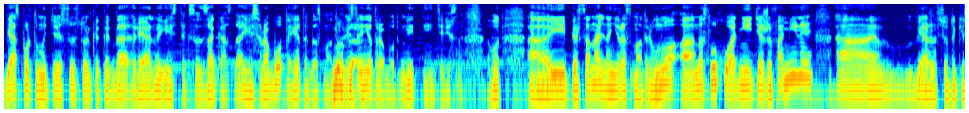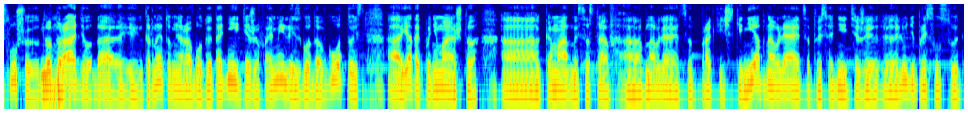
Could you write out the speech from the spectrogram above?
я спортом интересуюсь только когда реально есть, так сказать, заказ, да, есть работа, я тогда смотрю. Ну, Если да. нет работы, мне это не интересно. Вот. А, и персонально не рассматривал. Но а, на слуху одни и те же фамилии. А, я же все-таки слушаю ну там, ну, да. радио, да, и интернет у меня работает. Одни и те же фамилии из года в год. То есть а, я так понимаю, что а, командный состав а, обновляется, практически не обновляется. То есть одни и те же э, люди присутствуют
